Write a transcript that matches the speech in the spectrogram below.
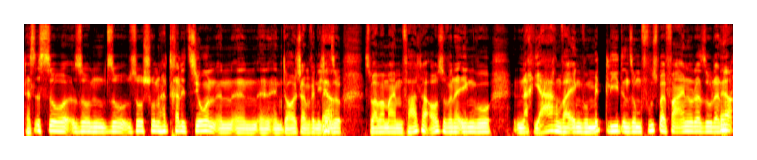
das ist so so so so schon hat Tradition in in, in Deutschland finde ich. Ja. Also es war bei meinem Vater auch so, wenn er irgendwo nach Jahren war irgendwo Mitglied in so einem Fußballverein oder so, dann ja.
